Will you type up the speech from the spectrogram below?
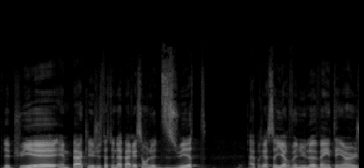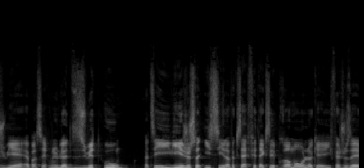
Puis depuis euh, Impact, il a juste fait une apparition le 18. Après ça, il est revenu le 21 juillet. Après ça, il est revenu le 18 août. Fait que, il est juste ici là, fait que ça fit avec ses promos là, qu'il fait juste dire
